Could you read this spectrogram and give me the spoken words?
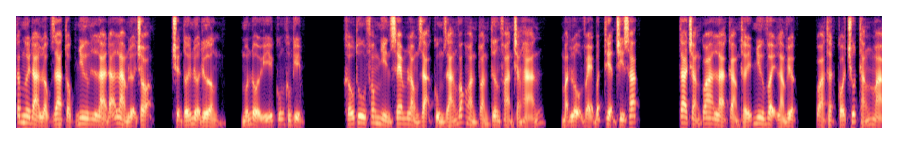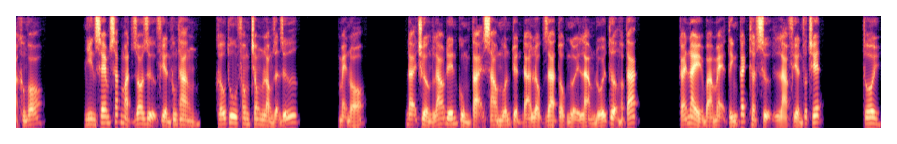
Các ngươi đà lộc gia tộc như là đã làm lựa chọn, chuyện tới nửa đường, muốn đổi ý cũng không kịp. Khấu thu phong nhìn xem lòng dạ cùng dáng vóc hoàn toàn tương phản chẳng hán mặt lộ vẻ bất thiện chi sắc. Ta chẳng qua là cảm thấy như vậy làm việc, quả thật có chút thắng mà không võ nhìn xem sắc mặt do dự phiền không thăng, khấu thu phong trong lòng giận dữ. Mẹ nó, đại trưởng lao đến cùng tại sao muốn tuyển đà lộc gia tộc người làm đối tượng hợp tác? Cái này bà mẹ tính cách thật sự là phiền phức chết. Thôi,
